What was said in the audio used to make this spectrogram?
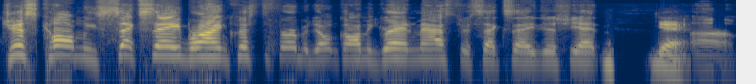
just call me Sexay Brian Christopher, but don't call me Grandmaster Sexay just yet. Yeah, Um,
